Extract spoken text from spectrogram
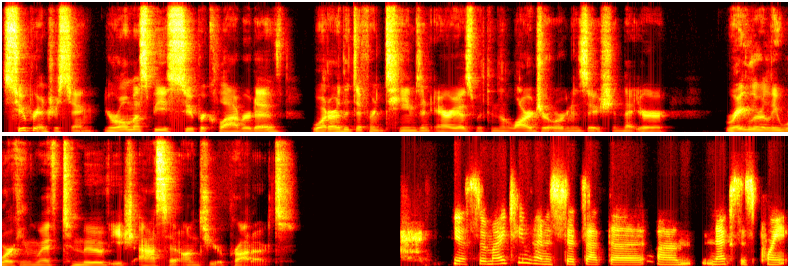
Super interesting. Your role must be super collaborative. What are the different teams and areas within the larger organization that you're regularly working with to move each asset onto your product? Yes, so my team kind of sits at the um, nexus point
